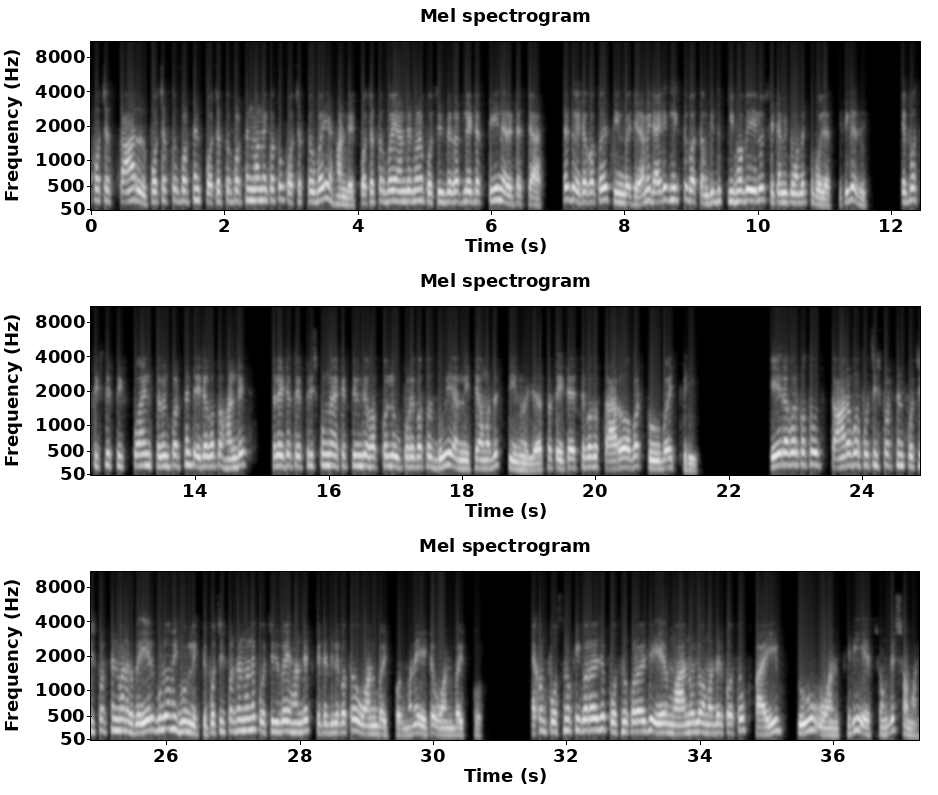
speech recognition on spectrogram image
তার পঁচাত্তর পার্সেন্ট পঁচাত্তর পার্সেন্ট মানে কত? পঁচাত্তর বাই হান্ড্রেড পঁচাত্তর বাই হান্ড্রেড মানে পঁচিশ দিয়ে কাটলে এটা তিন আর এটা চার। তাই তো? এটা কত? হয় তিন বাই চার। আমি ডাইরেক্ট লিখতে পারতাম, কিন্তু কীভাবে এলো সেটা আমি তোমাদেরকে বোঝাচ্ছি, ঠিক আছে? এরপর sixty six point seven percent এটা কত হান্ড্রেড তাহলে এটা তেত্রিশ পূর্ণ একের তিন দিয়ে ভাগ করলে উপরে কত দুই আর নিচে আমাদের তিন হয়ে যায়। অর্থাৎ এটা এসছে কত? তারও আবার টু বাই থ্রি এর আবার কত? তার আবার পঁচিশ পার্সেন্ট পঁচিশ পার্সেন্ট মানে কত? এরগুলো আমি গুণ লিখছি। পঁচিশ পার্সেন্ট মানে পঁচিশ বাই হান্ড্রেড কেটে দিলে কত? ওয়ান বাই ফোর মানে এটা ওয়ান বাই ফোর এখন প্রশ্ন কি করা হয়েছে? প্রশ্ন করা হয়েছে এর মান হলো আমাদের কত? ফাইভ টু ওয়ান থ্রি এর সঙ্গে সমান।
